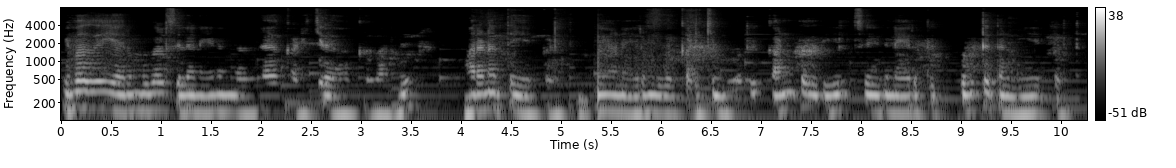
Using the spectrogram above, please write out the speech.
இவ்வகை எறும்புகள் சில நேரங்களில் கடிக்கிறதுக்கு வந்து மரணத்தை ஏற்படுத்தும். வகையான எறும்புகள் கடிக்கும் போது கண் பகுதியில் சிறிது நேரத்துக்கு குருட்டுத்தன்மையை ஏற்படுத்தும்.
